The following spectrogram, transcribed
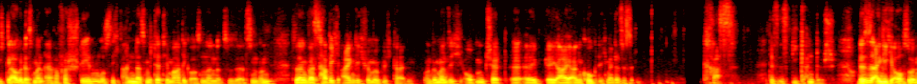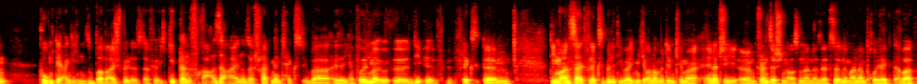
Ich glaube, dass man einfach verstehen muss, sich anders mit der Thematik auseinanderzusetzen und zu sagen, was habe ich eigentlich für Möglichkeiten? Und wenn man sich OpenChat äh, AI anguckt, ich meine, das ist krass. Das ist gigantisch. Und das ist eigentlich auch so ein, Punkt, der eigentlich ein super Beispiel ist dafür. Ich gebe da eine Phrase ein und sage, schreib mir einen Text über, also ich habe vorhin mal äh, die äh, Flex, ähm, Demand-Side Flexibility, weil ich mich auch noch mit dem Thema Energy ähm, Transition auseinandersetze in einem anderen Projekt. Aber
